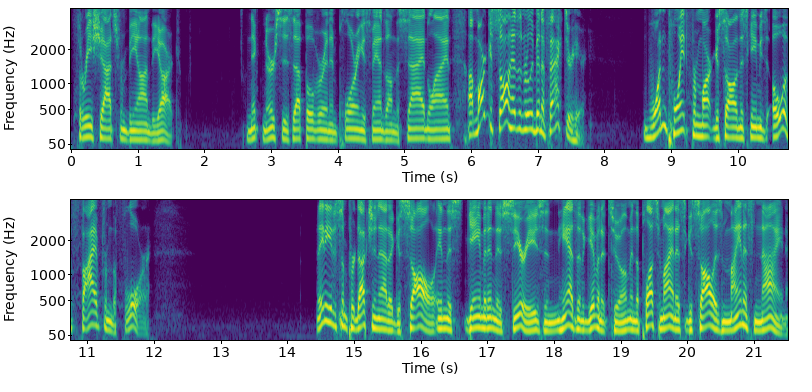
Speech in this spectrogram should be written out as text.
three shots from beyond the arc. Nick Nurse is up over and imploring his fans on the sideline. Uh, Marc Gasol hasn't really been a factor here. One point from Marc Gasol in this game. He's 0 of 5 from the floor. They needed some production out of Gasol in this game and in this series, and he hasn't given it to him. In the plus minus, Gasol is minus nine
